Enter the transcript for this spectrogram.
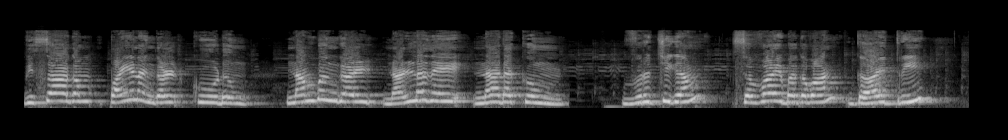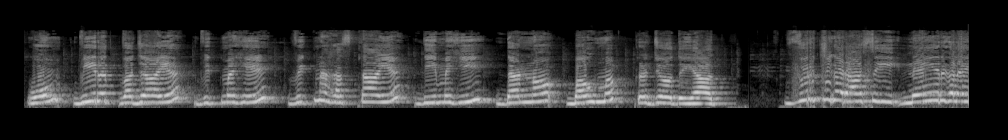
விசாகம் பயணங்கள் கூடும். நம்புங்கள் நல்லதே நடக்கும். விருச்சிகம் செவ்வாய் பகவான் காயத்ரி ஓம் வீரத்வஜாய வித்மகே விக்னஹஸ்தாய தீமகி தன்னோ பௌம பிரஜோதயாத். விருச்சிக ராசி நேயர்களை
